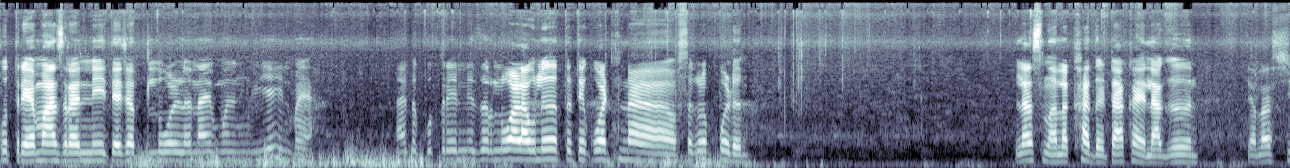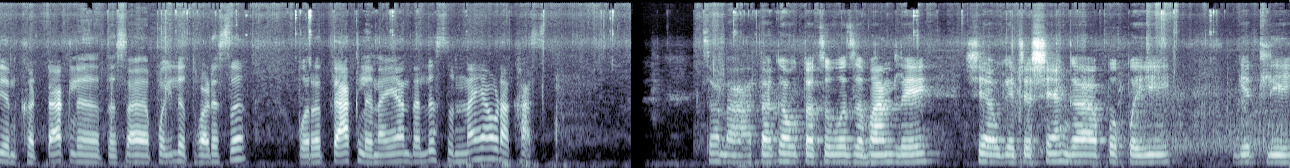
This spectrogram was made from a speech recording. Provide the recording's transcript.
कुत्र्या मांजरांनी त्याच्यात लोळलं नाही मग येईन बाया. नाही तर कुत्र्यांनी जर लोळावलं तर ते गोट ना सगळं पडन. लसणाला खादं टाकायला लागन. त्याला शेणखत टाकलं तसं पहिलं थोडंसं परत टाकलं नाही यंदा लसूण नाही एवढा खास. चला आता गवताचं वजं बांधले शेवग्याच्या शेंगा पपई घेतली.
